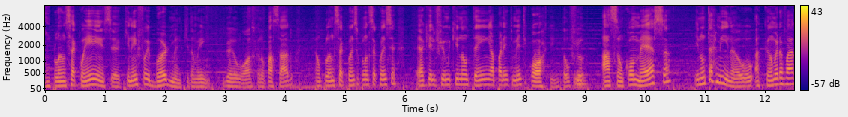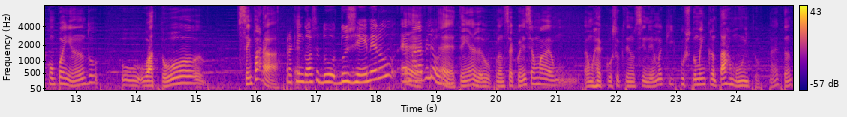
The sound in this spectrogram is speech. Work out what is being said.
um plano sequência, que nem foi Birdman, que também ganhou o Oscar no passado. É um plano sequência. O plano sequência é aquele filme que não tem aparentemente corte. Então o filme, a ação começa e não termina. O- a câmera vai acompanhando o, o ator sem parar. Pra quem gosta do, do gênero, é, maravilhoso. É, tem a- o plano sequência é, uma- é um, é um recurso que tem no cinema que costuma encantar muito, né? Tanto,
